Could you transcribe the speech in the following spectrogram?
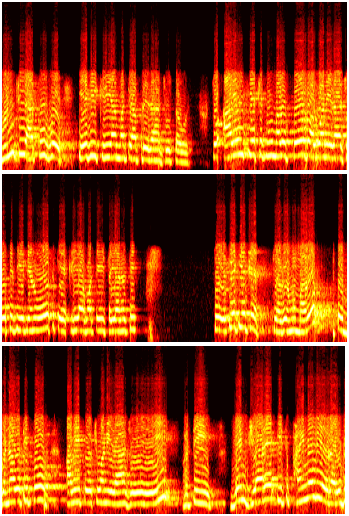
મનથી આતુર હોય, એવી ક્રિયા માટે આપણે રાહ જોતા હોય. તો આ એવું કહે છે કે હું મારો પગ આવવાની રાહ જોતી હતી એટલે એનો અર્થ કે ક્રિયા માટે તૈયાર હતી. તો એટલે કહે છે કે હવે હું મારો બનાવટી પગ આવી પહોંચવાની રાહ જોઈ રહી હતી. વેન જ્યારે ઇટ ફાઇનલી અરાઈવડ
